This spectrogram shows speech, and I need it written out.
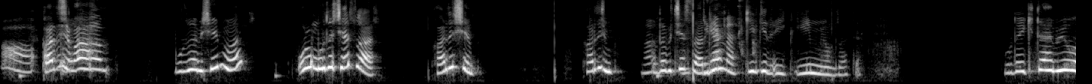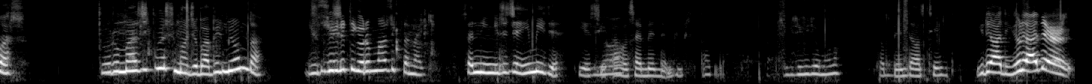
Aa, Kardeşim aa. Burada bir şey mi var? Oğlum burada chest var. Kardeşim. Kardeşim ne? burada bir chest var. Gireyim Gel. mi? Gir gir. İyi- Giyinmiyorum zaten. Burada iki tane büyü var. Görünmezlik büyüsü mü acaba bilmiyorum da. İngilizce görünmezlik demek. Senin İngilizce iyi miydi? Gerçi Ya. ama sen benden büyüksün tabii de. Ben 8'e gidiyorum oğlum. Tabii ben de altıya gidiyorum. Yürü hadi yürü hadi.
